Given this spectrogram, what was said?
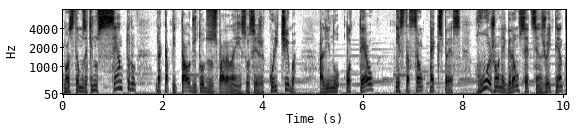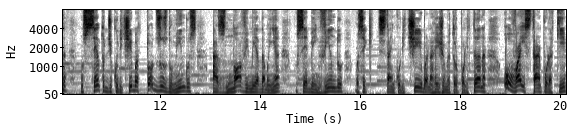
nós estamos aqui no centro da capital de todos os paranaenses, ou seja, Curitiba, ali no Hotel Estação Express, Rua João Negrão 780, no centro de Curitiba, todos os domingos às nove e meia da manhã. Você é bem-vindo, você que está em Curitiba, na região metropolitana, ou vai estar por aqui,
